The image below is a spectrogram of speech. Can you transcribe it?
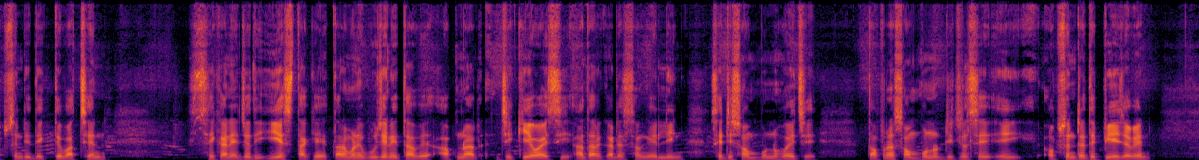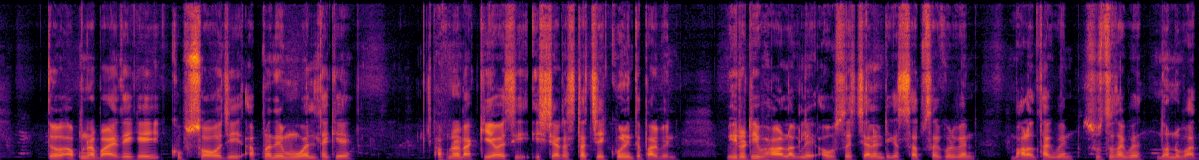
অপশানটি দেখতে পাচ্ছেন সেখানে যদি ইয়েস থাকে, তার মানে বুঝে নিতে হবে আপনার যে কেওয়াইসি আধার কার্ডের সঙ্গে লিঙ্ক সেটি সম্পূর্ণ হয়েছে। তো আপনারা সম্পূর্ণ ডিটেলস এই অপশানটাতে পেয়ে যাবেন। তো আপনার বাড়ি থেকেই খুব সহজেই আপনাদের মোবাইল থেকে আপনারা কেওয়াইসি স্ট্যাটাসটা চেক করে নিতে পারবেন। ভিডিওটি ভালো লাগলে অবশ্যই চ্যানেলটিকে সাবস্ক্রাইব করবেন। ভালো থাকবেন, সুস্থ থাকবেন, ধন্যবাদ।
